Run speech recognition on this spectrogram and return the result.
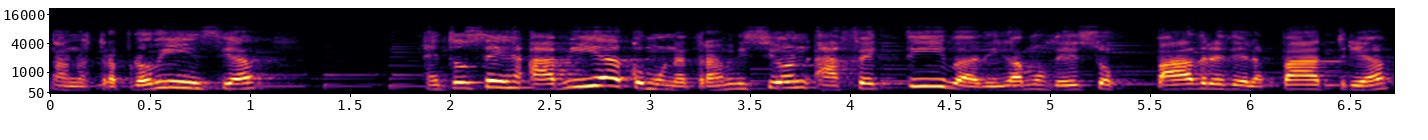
a nuestra provincia. Entonces había como una transmisión afectiva, digamos, de esos padres de la patria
